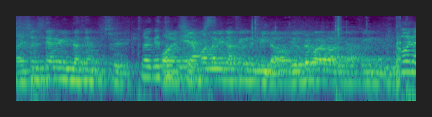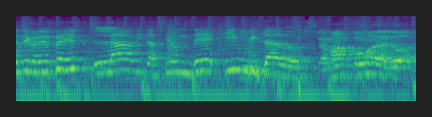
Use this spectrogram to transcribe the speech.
¿Vais a enseñar mi habitación? Sí. Lo que tú o enseñamos quieras. la habitación de invitados. Yo preparo la habitación de invitados. Bueno, chicos, esta es la habitación de invitados. La más cómoda de todas.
